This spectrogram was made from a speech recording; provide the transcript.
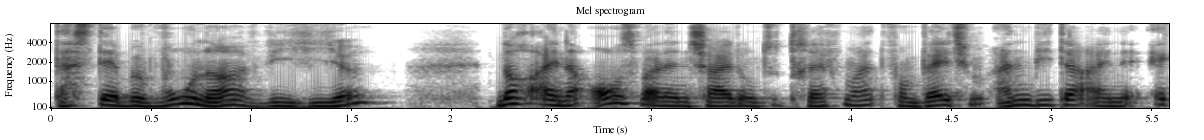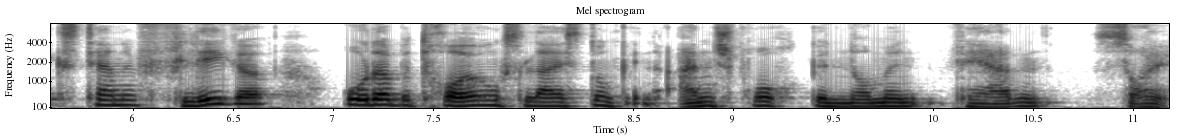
dass der Bewohner, wie hier, noch eine Auswahlentscheidung zu treffen hat, von welchem Anbieter eine externe Pflege- oder Betreuungsleistung in Anspruch genommen werden soll.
